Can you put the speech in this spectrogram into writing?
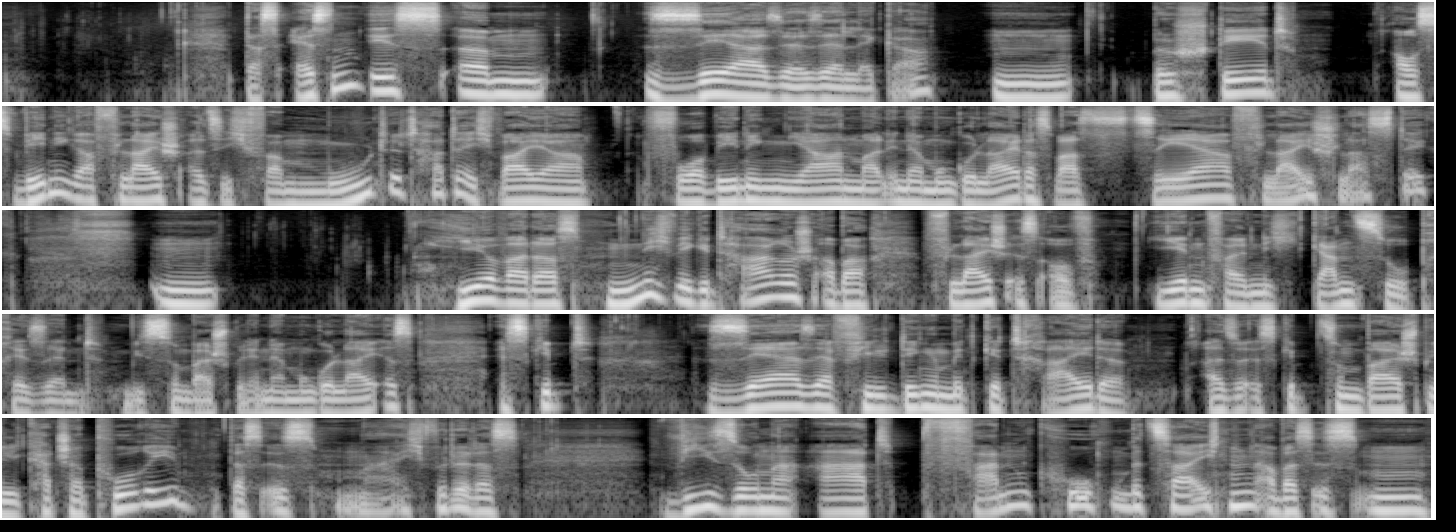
Das Essen ist ähm, sehr, sehr, sehr lecker. Ähm, besteht aus weniger Fleisch, als ich vermutet hatte. Ich war ja vor wenigen Jahren mal in der Mongolei. Das war sehr fleischlastig. Mm, hier war das nicht vegetarisch, aber Fleisch ist auf jeden Fall nicht ganz so präsent, wie es zum Beispiel in der Mongolei ist. Es gibt sehr, sehr viel Dinge mit Getreide. Also es gibt zum Beispiel Kachapuri. Das ist, ich würde das wie so eine Art Pfannkuchen bezeichnen, aber es ist, mm,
